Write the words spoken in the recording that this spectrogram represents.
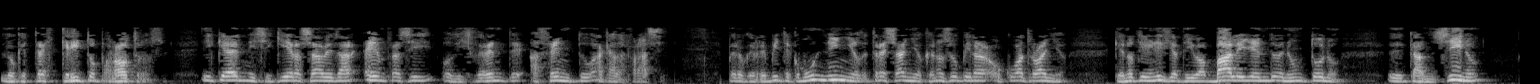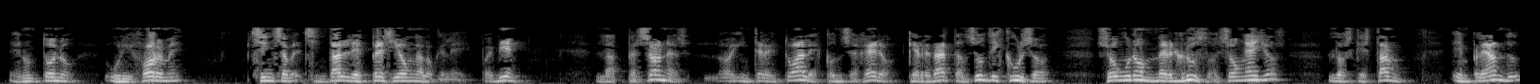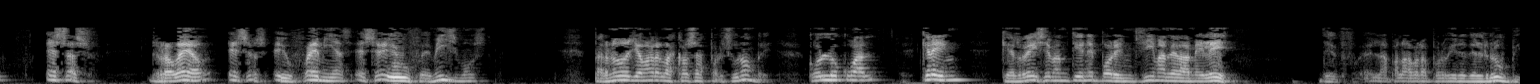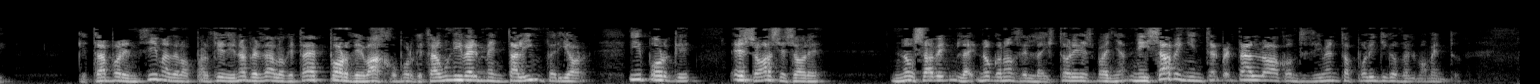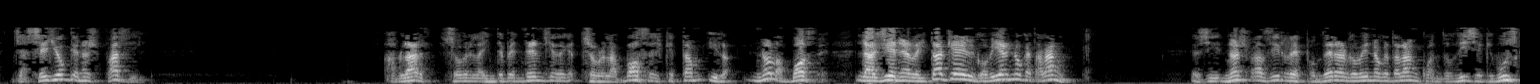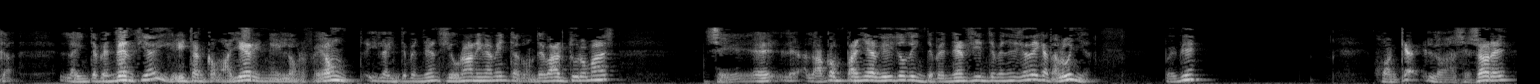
lo que está escrito por otros y que él ni siquiera sabe dar énfasis o diferente acento a cada frase, pero que repite como un niño de tres años que no supiera o cuatro años que no tiene iniciativa va leyendo en un tono eh, cansino, en un tono uniforme, sin, sin darle expresión a lo que lee. Pues bien, las personas, los intelectuales, consejeros que redactan sus discursos, son unos merluzos, son ellos los que están empleando esos rodeos, esas eufemias, esos eufemismos, para no llamar a las cosas por su nombre, con lo cual creen que el rey se mantiene por encima de la melé, de, la palabra proviene del rugby, que está por encima de los partidos, y no es verdad, lo que está es por debajo, porque está a un nivel mental inferior, y porque esos asesores no saben, no conocen la historia de España, ni saben interpretar los acontecimientos políticos del momento. Ya sé yo que no es fácil hablar sobre la independencia, sobre las voces que están, y no las voces, la generalitat que es el gobierno catalán. Es decir, no es fácil responder al gobierno catalán cuando dice que busca la independencia y gritan como ayer en el Orfeón y la independencia unánimemente a donde va Arturo Más se eh, la acompaña el grito de independencia independencia de Cataluña. Pues bien, Juan, los asesores,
